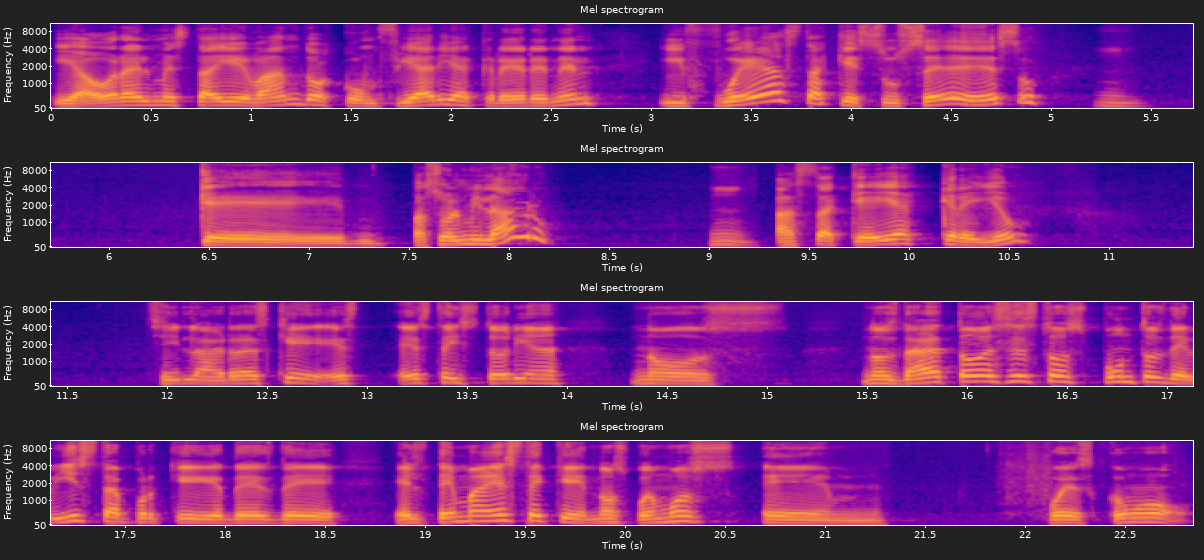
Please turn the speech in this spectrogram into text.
Y ahora Él me está llevando a confiar y a creer en Él. Y fue hasta que sucede eso Mm. que pasó el milagro. Mm. Hasta que ella creyó. Sí, la verdad es que es- esta historia nos, nos da todos estos puntos de vista, porque desde el tema este que nos podemos, eh, pues, como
